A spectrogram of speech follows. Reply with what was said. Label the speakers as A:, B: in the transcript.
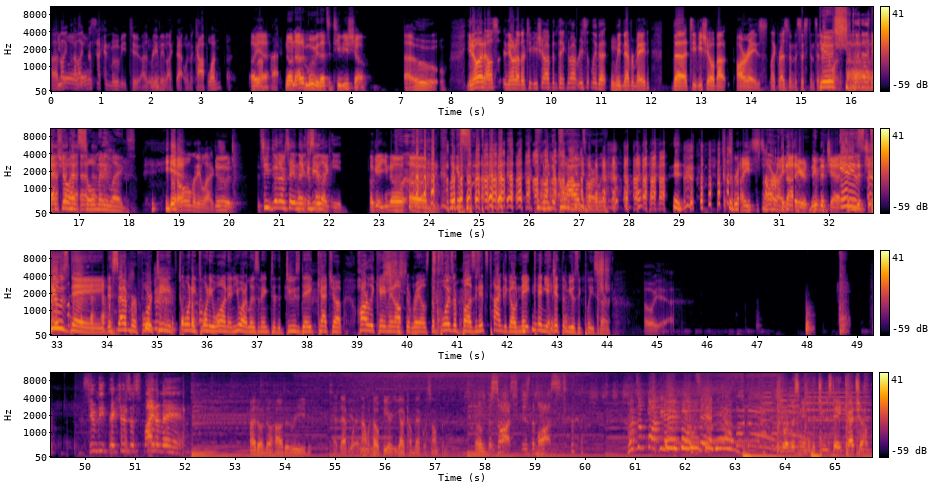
A: I
B: You
A: like
B: what
A: I
B: I
A: like the second movie too. I really like that one, the cop one.
B: Oh
A: Love
B: yeah.
A: that.
B: No, not a movie. That's a TV show.
A: Oh, you know what
B: Yeah.
A: else? You know what other TV show I've been thinking about recently that
B: Hmm.
A: we'd never made? The TV show about RAs, like resident assistants in
C: Dude,
A: dorm.
B: Oh.
C: that show had so many legs.
B: Yeah,
A: So many legs.
B: dude. See what I'm saying?
D: Like
B: that could be like
D: centipede.
B: okay, you know, um,
C: Like a s- from the clouds, Harley.
B: Christ.
C: All right.
B: Get out of here. Leave the chat.
C: It
B: Leave
C: is
B: chat.
C: Tuesday, December 14th, 2021, and you are listening to the Tuesday catch up. Harley came in off the rails. The boys are buzzing. It's time to go. Nate, can you hit the music, please, sir?
A: oh yeah.
E: Give me pictures of Spider-Man.
F: I don't know how to read.
G: At that point, not without beer, you got to come back with something.
B: Um,
E: The sauce is the boss. Put some fucking headphones in. You are listening to the Tuesday Catch Up.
